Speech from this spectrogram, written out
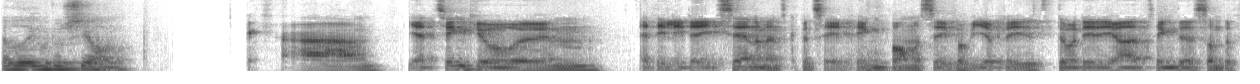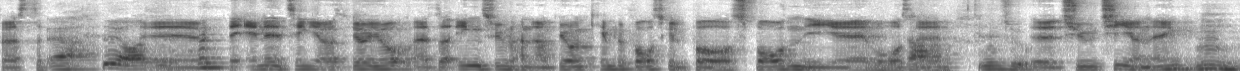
Jeg ved ikke, hvad du siger, Holm jeg tænkte jo, øh, at det er lidt irriterende, at man skal betale penge for at se på Viaplay. Det var det, jeg tænkte som det første. Ja, det er også Øh, det andet tænkte jeg også, jo jo, altså ingen tvivl, han har gjort en kæmpe forskel på sporten i øh, vores ja, øh, 2010'erne, ikke? Mm.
